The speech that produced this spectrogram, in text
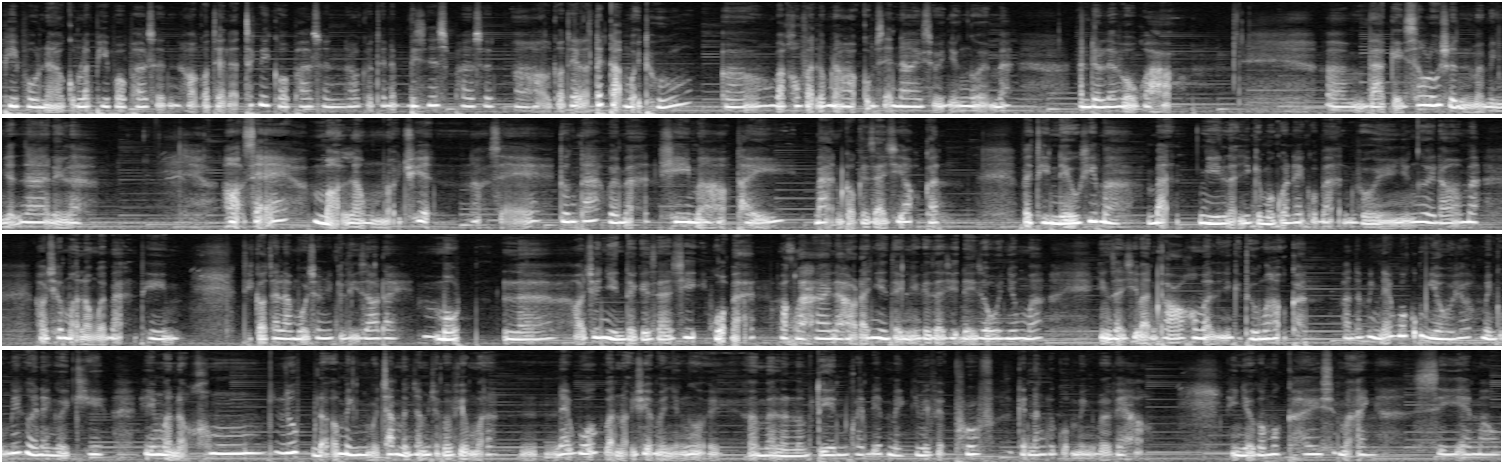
people nào cũng là people person. Họ có thể là technical person, họ có thể là business person à, họ có thể là tất cả mọi thứ. Ờ, và không phải lúc nào họ cũng sẽ nice với những người mà under level của họ. Ờ, và cái solution mà mình nhận ra đây là họ sẽ mở lòng nói chuyện, họ sẽ tương tác với bạn khi mà họ thấy bạn có cái giá trị họ cần. Vậy thì nếu khi mà bạn nhìn lại những cái mối quan hệ của bạn với những người đó mà họ chưa mở lòng với bạn thì thì có thể là một trong những cái lý do đây. Một là họ chưa nhìn thấy cái giá trị của bạn, hoặc là hai là họ đã nhìn thấy những cái giá trị đấy rồi nhưng mà những giá trị bạn có không phải là những cái thứ mà họ cần. Bản thân mình network cũng nhiều chứ, mình cũng biết người này người kia, nhưng mà nó không giúp đỡ mình một trăm phần trăm cho cái việc mà network và nói chuyện với những người mà lần đầu tiên quen biết mình thì mình phải proof cái năng lực của mình với với họ. Thì nhớ có một case mà anh uh, CMO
